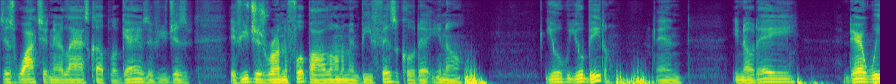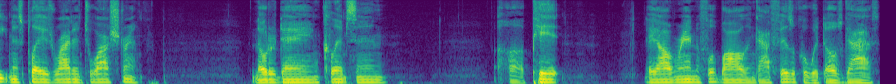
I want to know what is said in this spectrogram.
just watching their last couple of games. If you just if you just run the football on them and be physical, that you know, you'll you'll beat them. And you know they their weakness plays right into our strength. Notre Dame, Clemson, uh, Pitt, they all ran the football and got physical with those guys,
